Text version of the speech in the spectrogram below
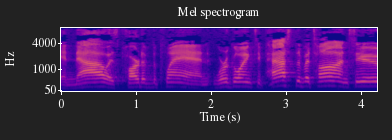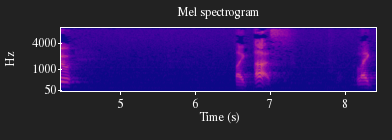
And now, as part of the plan, we're going to pass the baton to like us, like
